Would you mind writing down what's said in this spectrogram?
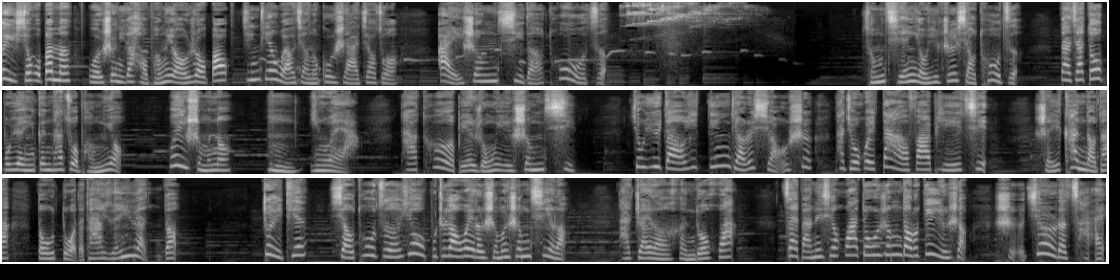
嘿，小伙伴们，我是你的好朋友肉包。今天我要讲的故事啊，叫做《爱生气的兔子》。从前有一只小兔子，大家都不愿意跟它做朋友，为什么呢？嗯，因为啊，它特别容易生气，就遇到一丁点儿的小事，它就会大发脾气，谁看到它？都躲得他远远的。这一天，小兔子又不知道为了什么生气了。它摘了很多花，再把那些花都扔到了地上，使劲儿的踩。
